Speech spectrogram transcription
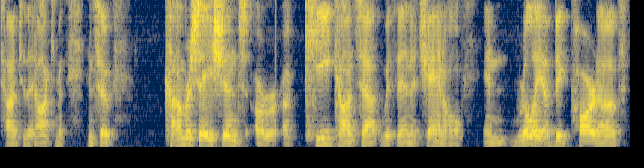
tied to that document. And so conversations are a key concept within a channel and really a big part of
